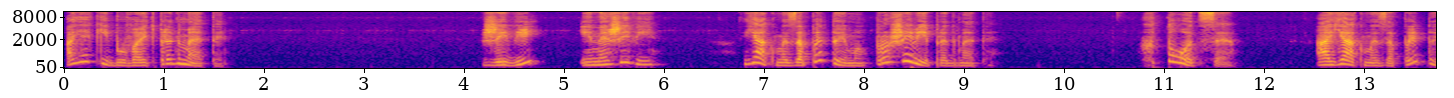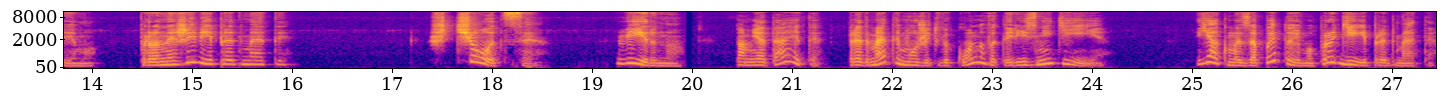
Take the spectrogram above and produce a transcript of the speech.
А які бувають предмети? Живі і неживі. Як ми запитуємо про живі предмети? Хто це? А як ми запитуємо про неживі предмети? Що це? Вірно. Пам'ятаєте, предмети можуть виконувати різні дії. Як ми запитуємо про дії предмети?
